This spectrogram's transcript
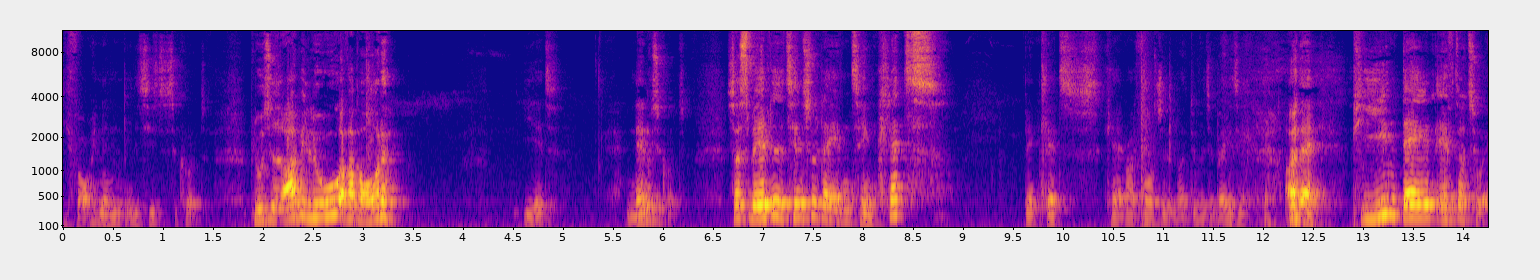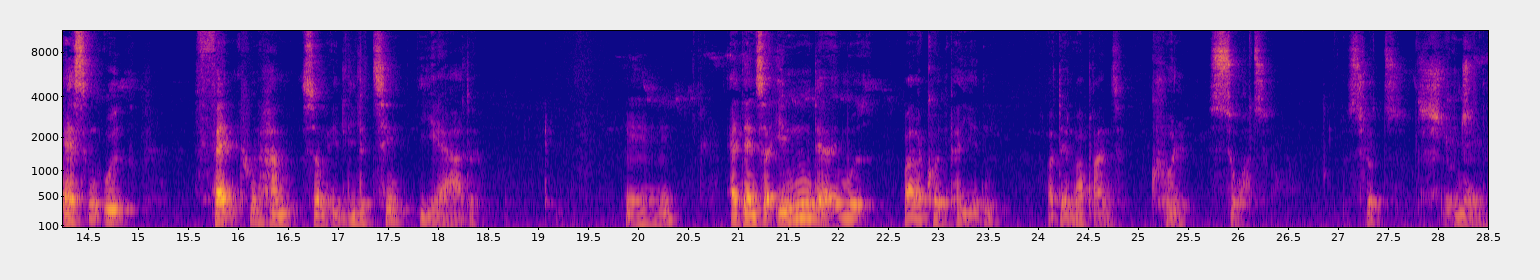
De får hinanden i det sidste sekund. Blussede op i luge og var borte i et nanosekund. Så smeltede tændsoldaten til en klat. Den klat kan jeg godt forestille mig, at du vil tilbage til. Og da pigen dagen efter tog asken ud, fandt hun ham som et lille tin i hjerte. Mm. At den så inden derimod var der kun pajetten, og den var brændt kul sort. Slut. Slut. Finale.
